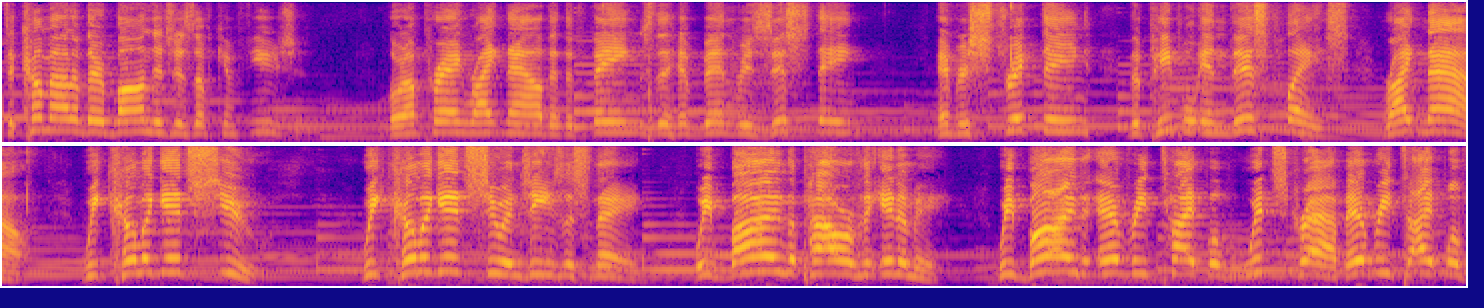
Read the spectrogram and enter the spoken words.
to come out of their bondages of confusion. Lord, I'm praying right now that the things that have been resisting and restricting the people in this place right now, we come against you. We come against you in Jesus' name. We bind the power of the enemy. We bind every type of witchcraft, every type of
